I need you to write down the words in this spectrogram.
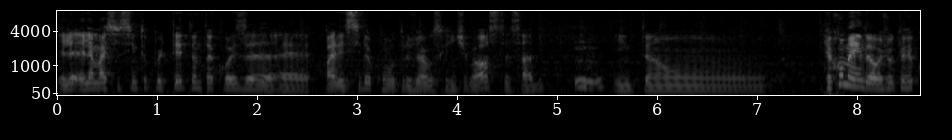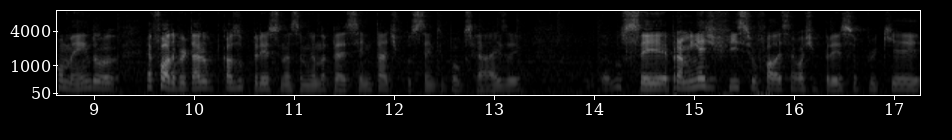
Ele, ele, é mais sucinto por ter tanta coisa é, parecida com outros jogos que a gente gosta, sabe? Uhum. Então. Recomendo, é um jogo que eu recomendo. É foda, apertaram por causa do preço, né? Se não me engano, na PSN tá tipo cento e poucos reais. Aí, eu não sei, pra mim é difícil falar esse negócio de preço porque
